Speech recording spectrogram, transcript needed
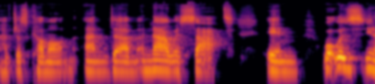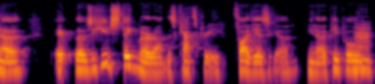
have just come on, and um, and now we're sat in what was, you know, it, there was a huge stigma around this category five years ago. You know, people, Mm.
